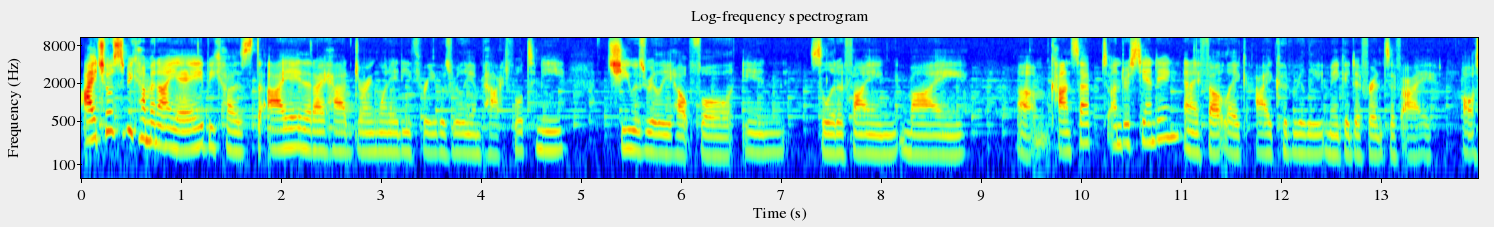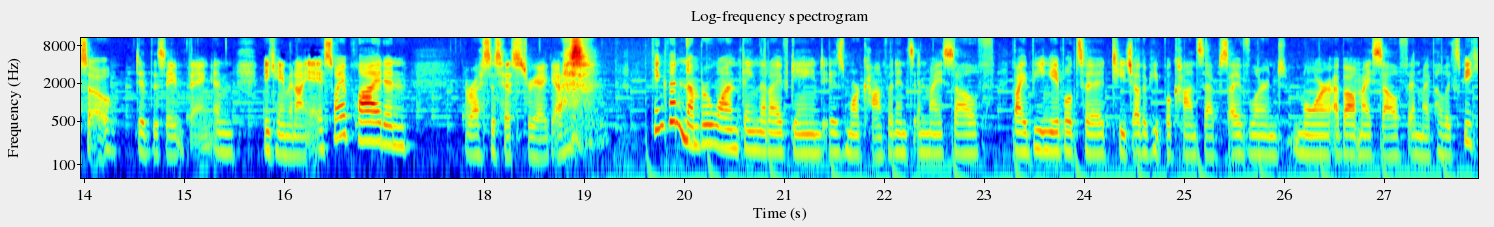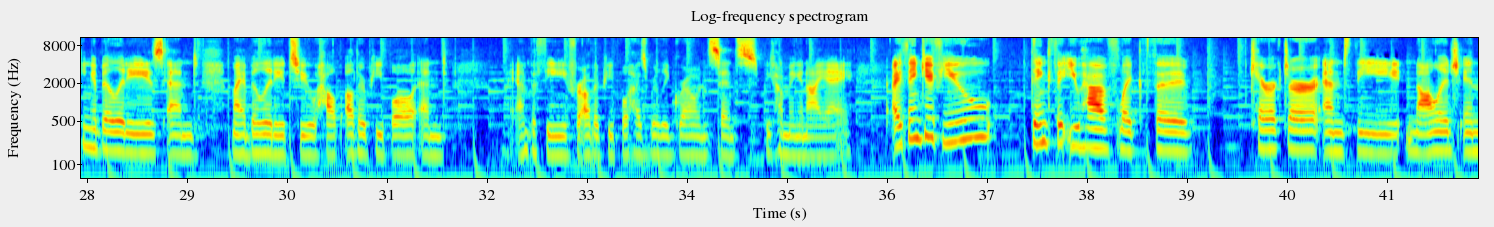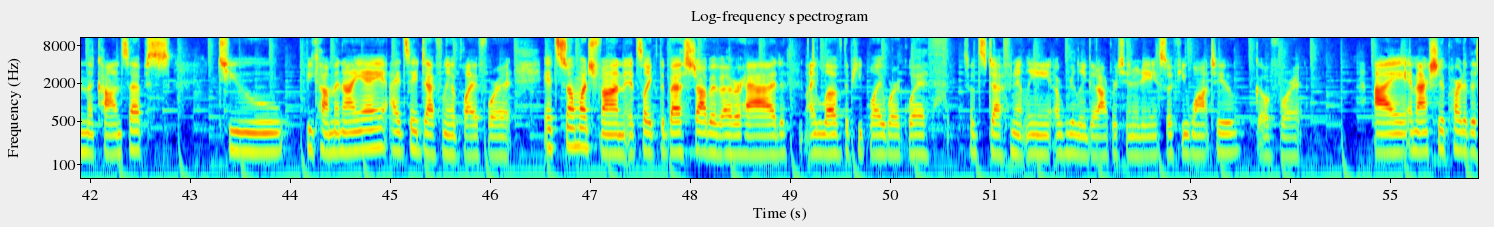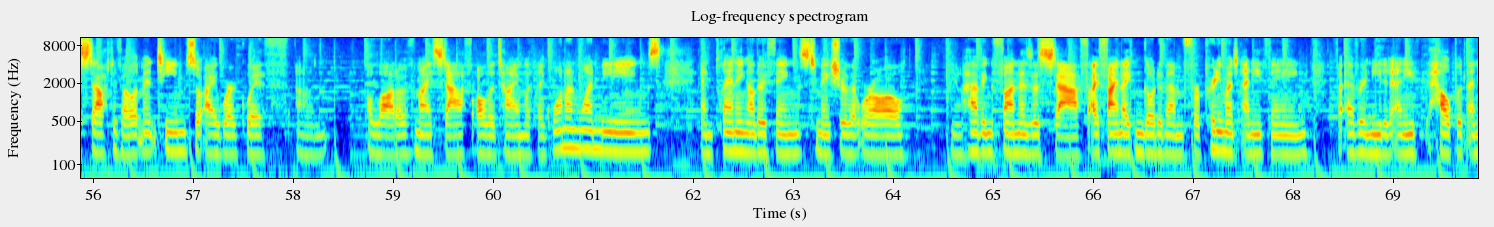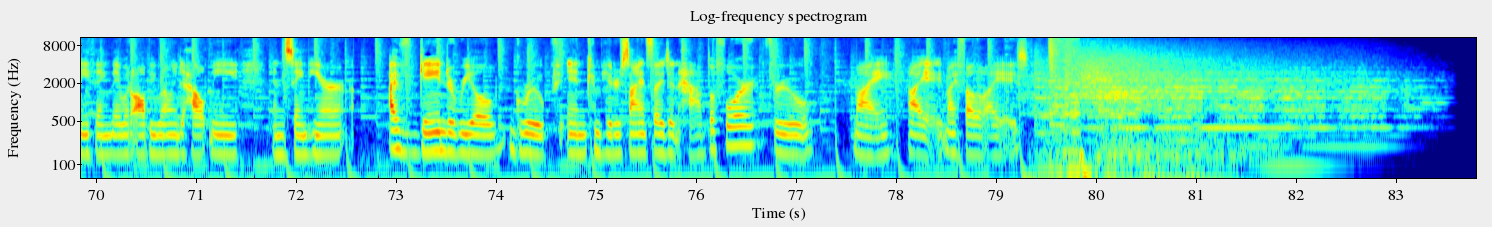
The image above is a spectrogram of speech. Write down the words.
I chose to become an IA because the IA that I had during 183 was really impactful to me. She was really helpful in solidifying my um, concept understanding, and I felt like I could really make a difference if I also did the same thing and became an IA. So I applied, and the rest is history, I guess. I think the number one thing that I've gained is more confidence in myself. By being able to teach other people concepts, I've learned more about myself and my public speaking abilities and my ability to help other people and my empathy for other people has really grown since becoming an IA. I think if you think that you have like the character and the knowledge in the concepts to become an IA, I'd say definitely apply for it. It's so much fun. It's like the best job I've ever had. I love the people I work with, so it's definitely a really good opportunity. So if you want to, go for it. I am actually a part of the staff development team, so I work with um, a lot of my staff all the time with like one-on-one -on -one meetings and planning other things to make sure that we're all you know, having fun as a staff. I find I can go to them for pretty much anything. If I ever needed any help with anything, they would all be willing to help me, and same here. I've gained a real group in computer science that I didn't have before through my IA, my fellow IAs.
